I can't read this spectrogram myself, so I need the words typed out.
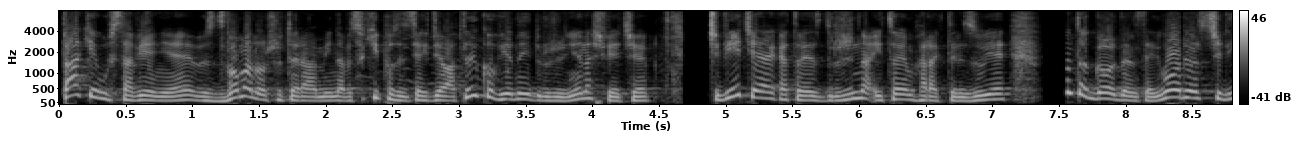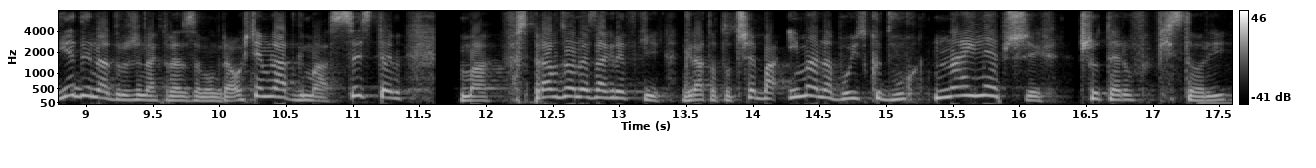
Takie ustawienie z dwoma non-shooterami na wysokich pozycjach działa tylko w jednej drużynie na świecie. Czy wiecie, jaka to jest drużyna i co ją charakteryzuje? No to Golden State Warriors, czyli jedyna drużyna, która ze sobą gra 8 lat, ma system, ma sprawdzone zagrywki, gra to, to trzeba i ma na boisku dwóch najlepszych shooterów w historii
